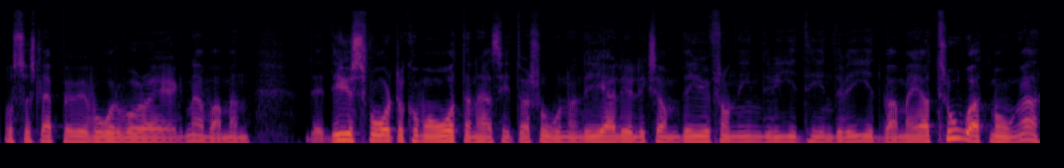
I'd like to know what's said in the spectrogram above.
Och så släpper vi vår, våra egna. Va? Men det, det, är ju svårt att komma åt den här situationen. Det, gäller ju liksom, det är ju från individ till individ. Va? Men jag tror att många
